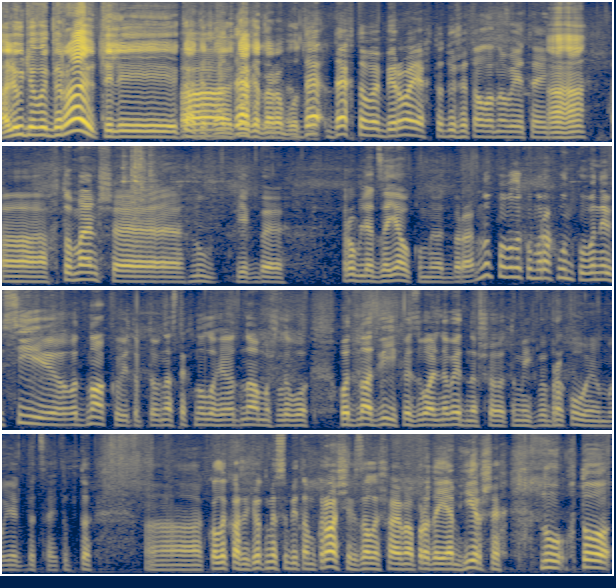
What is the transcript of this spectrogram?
А люди выбирают или как, А, это, де- как это работает? Де, дехто вибирає, хто дуже талановитий. Ага. А, хто менше, ну, якби роблять заявку, ми відбираємо. Ну, по великому рахунку, вони всі однакові. Тобто в нас технологія одна, можливо, одна-дві їх візуально видно, що то ми їх вибраковуємо, якби цей. Тобто, а, коли кажуть, от ми собі там кращих залишаємо, а продаємо гірших. Ну, хто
